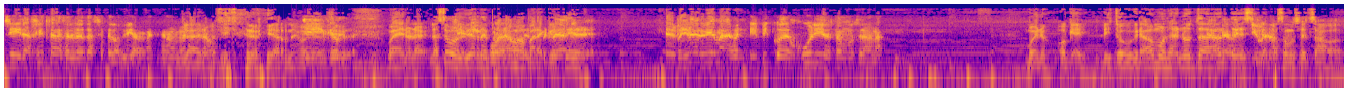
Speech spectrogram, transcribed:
Sí, la fiesta se la hace los viernes generalmente. Claro, ¿no? la fiesta los viernes. Sí, Bueno, creo sí. Bueno, la, la hacemos el viernes bueno, programa el para que primer- usted... El primer viernes 20 y pico de julio estamos en la Nasty. Bueno, ok, listo. Grabamos la nota Creo que antes y la 21. pasamos el sábado.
